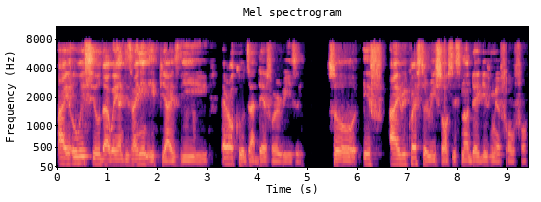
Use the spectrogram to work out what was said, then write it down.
I always feel that when you're designing APIs, the error codes are there for a reason. So if I request a resource, it's not there, give me a 404.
